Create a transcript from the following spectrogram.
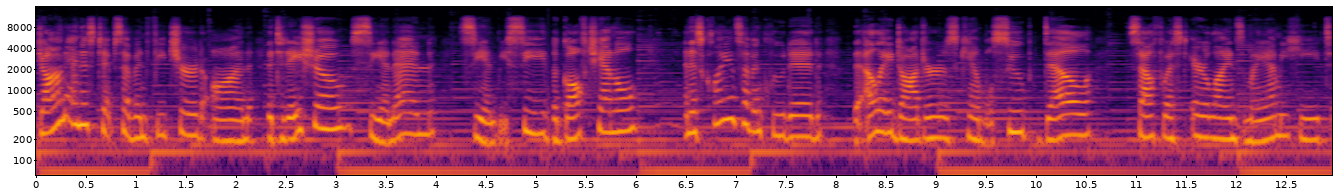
Jon and his tips have been featured on The Today Show, CNN, CNBC, the Golf Channel, and his clients have included the LA Dodgers, Campbell Soup, Dell, Southwest Airlines Miami Heat,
